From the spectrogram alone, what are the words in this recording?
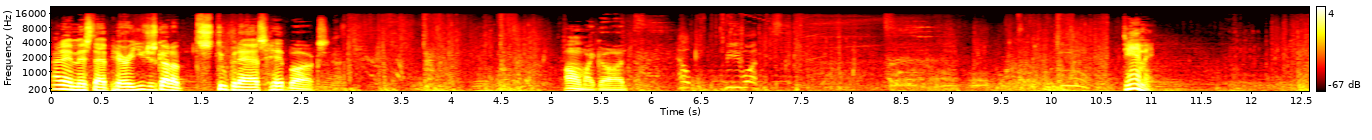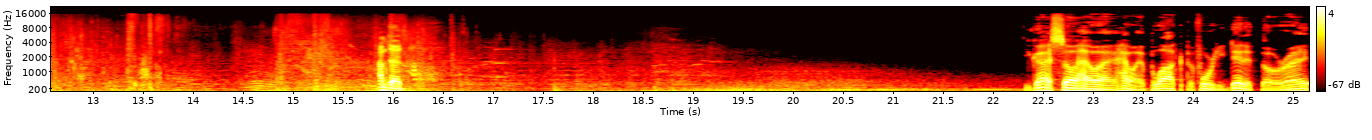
I didn't miss that parry. You just got a stupid ass hitbox. Oh my god. Help! BD1! Damn it. I'm dead. You guys saw how I how I blocked before he did it though, right?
